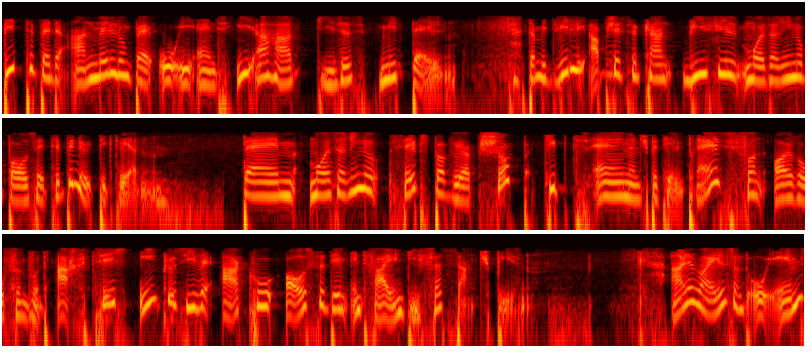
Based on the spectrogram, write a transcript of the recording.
Bitte bei der Anmeldung bei OE1IAH dieses mitteilen, damit Willi abschätzen kann, wie viel Morsarino-Bausätze benötigt werden. Beim Morsarino Selbstbau-Workshop gibt es einen speziellen Preis von Euro 85 inklusive Akku, außerdem entfallen die Versandspesen. Alle Wiles und OEMs,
